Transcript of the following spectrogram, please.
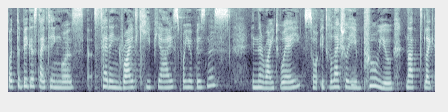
but the biggest I think was uh, setting right KPIs for your business in the right way so it will actually improve you not like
